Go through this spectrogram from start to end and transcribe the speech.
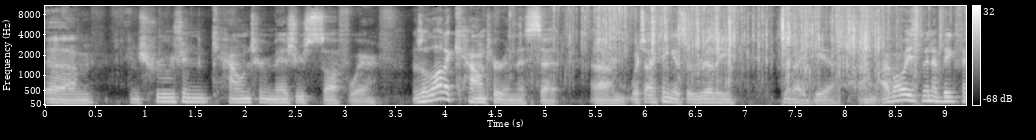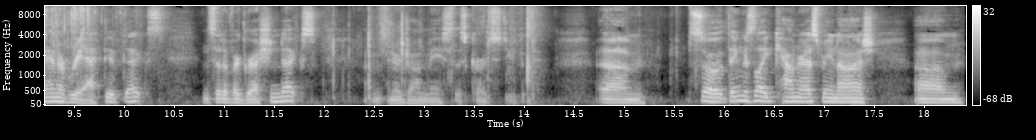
Um, intrusion countermeasures software. There's a lot of counter in this set, um, which I think is a really good idea. Um, I've always been a big fan of reactive decks instead of aggression decks. Um, Energon Mace, this card's stupid. Um, so things like counter espionage, um,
